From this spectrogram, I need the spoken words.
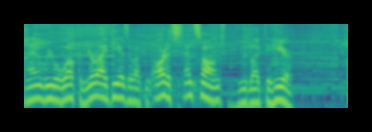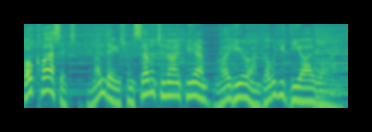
and we will welcome your ideas about the artists and songs you'd like to hear. Folk Classics, Mondays from 7 to 9 p.m. right here on WDIY.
